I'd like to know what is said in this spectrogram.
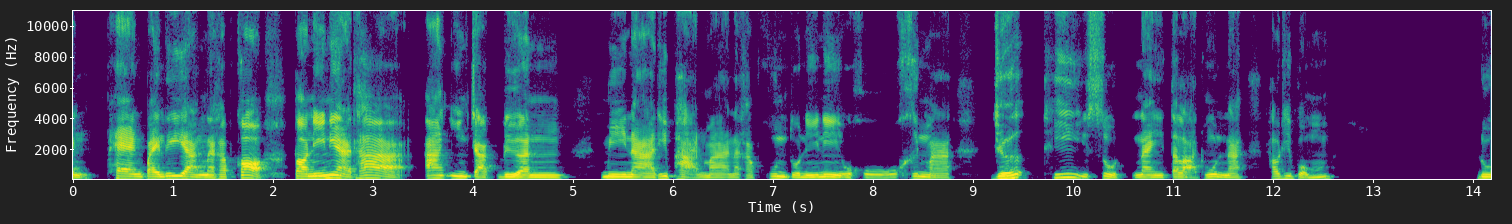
งแพงไปหรือยังนะครับ ก็ตอนนี้เนี่ยถ้าอ้างอิงจากเดือนมีนาที่ผ่านมานะครับ หุ้นตัวนี้นี่โอ้โหขึ้นมา เยอะที่สุดในตลาดหุ้นนะ เท่าที่ผมดู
